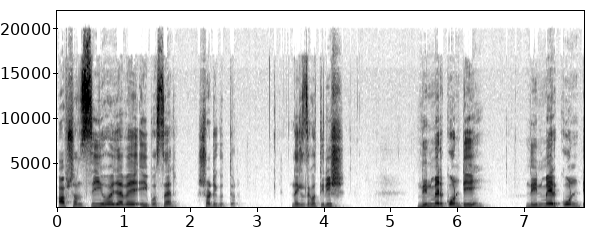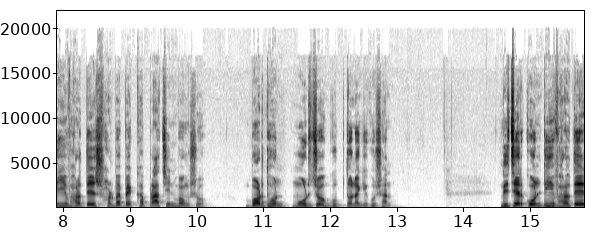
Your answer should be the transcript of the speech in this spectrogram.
অপশন সি হয়ে যাবে এই প্রশ্নের সঠিক উত্তর। নেক্সট দেখো, তিরিশ। নিম্নের কোনটি নিম্নের কোনটি ভারতের সর্বাপেক্ষা প্রাচীন বংশ? বর্ধন, মৌর্য, গুপ্ত নাকি কুষাণ? নিচের কোনটি ভারতের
